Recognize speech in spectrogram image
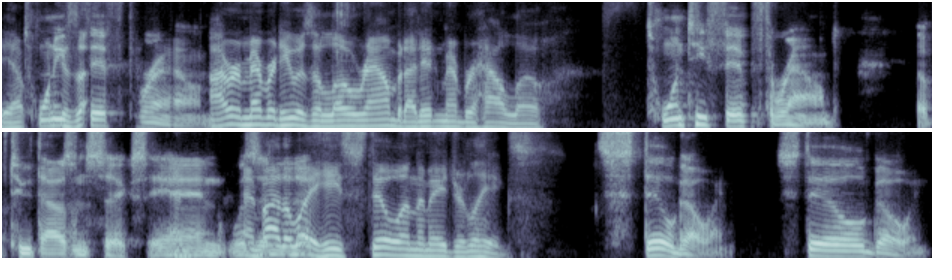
Yeah. 25th round. I remembered he was a low round, but I didn't remember how low. 25th round of 2006 and, was and by in the way, he's still in the major leagues. still going, still going.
